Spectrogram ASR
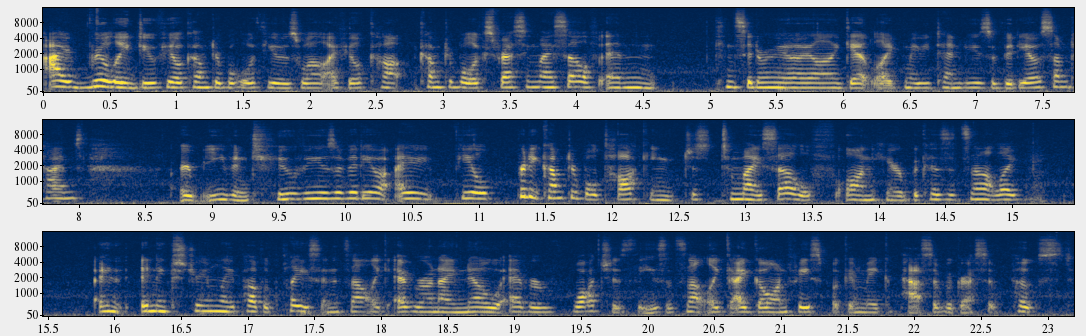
I really do feel comfortable with you as well. I feel com- comfortable expressing myself and considering I only get like maybe 10 views a video sometimes or even two views a video, I feel pretty comfortable talking just to myself on here because it's not like an, an extremely public place and it's not like everyone I know ever watches these. It's not like I go on Facebook and make a passive aggressive post.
